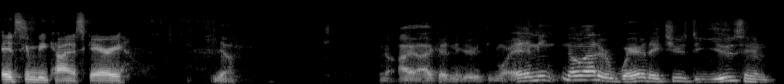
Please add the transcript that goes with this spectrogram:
it's gonna be kind of scary. Yeah. No, I, I couldn't agree with you more. And I mean, no matter where they choose to use him,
